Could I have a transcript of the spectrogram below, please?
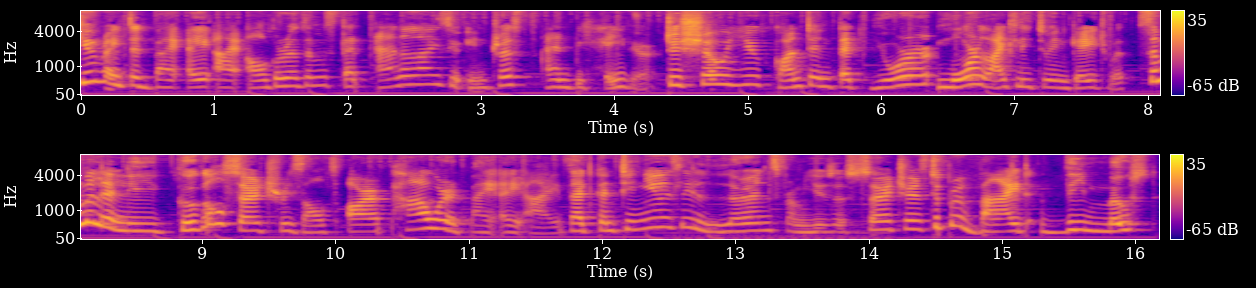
curated by AI algorithms that analyze your interests and behavior to show you content that you're more likely to engage with. Similarly, Google search results are powered by AI that continuously learns from user searches to provide the most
